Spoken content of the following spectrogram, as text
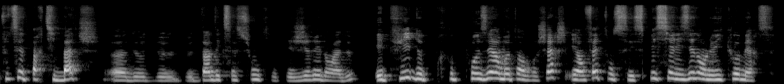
toute cette partie batch euh, d'indexation qui était gérée dans A2, et puis de proposer un moteur de recherche. Et en fait, on s'est spécialisé dans le e-commerce.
